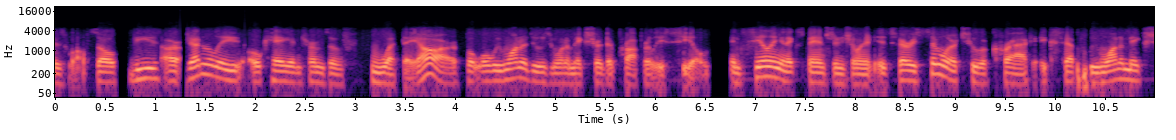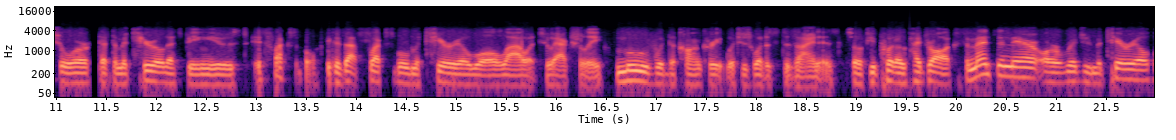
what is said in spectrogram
as well. So these are generally okay in terms of what they are, but what we want to do is we want to make sure they're properly sealed. And sealing an expansion joint is very similar to a crack, except we want to make sure that the material that's being used is flexible because that flexible material will allow it to actually move with the concrete, which is what its design is. So if you put a hydraulic cement in there or a rigid material,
